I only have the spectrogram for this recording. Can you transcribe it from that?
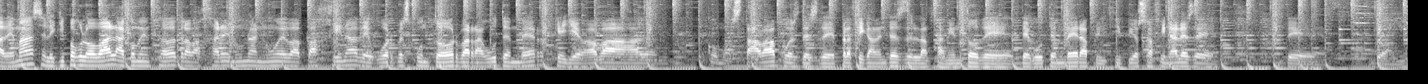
Además, el equipo global ha comenzado a trabajar en una nueva página de wordpress.org barra Gutenberg que llevaba como estaba pues desde prácticamente desde el lanzamiento de, Gutenberg a principios a finales de, año.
